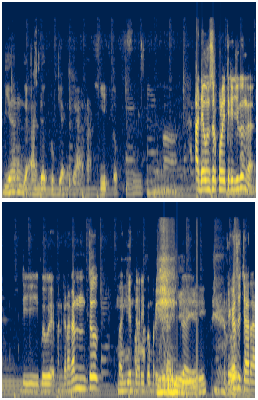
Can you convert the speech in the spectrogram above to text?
biar nggak ada kerugian negara gitu. Uh, ada unsur politiknya juga nggak di BUMN karena kan itu bagian hmm. dari pemerintah juga ya. Tapi kan secara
